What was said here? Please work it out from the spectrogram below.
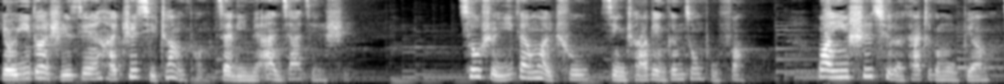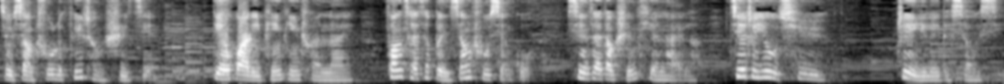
有一段时间还支起帐篷在里面暗加监视。秋水一旦外出，警察便跟踪不放，万一失去了他这个目标，就像出了非常事件，电话里频频传来。方才在本乡出现过，现在到神田来了，接着又去这一类的消息，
